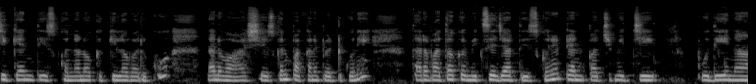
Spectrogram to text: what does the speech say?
చికెన్ తీసుకున్నాను ఒక కిలో వరకు. దాన్ని వాష్ చేసుకొని పక్కన పెట్టుకుని తర్వాత ఒక మిక్సీ జార్ తీసుకొని టెన్ పచ్చిమిర్చి పుదీనా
